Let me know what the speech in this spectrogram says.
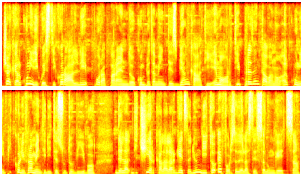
cioè che alcuni di questi coralli, pur apparendo completamente sbiancati e morti, presentavano alcuni piccoli frammenti di tessuto vivo, della, di circa la larghezza di un dito e forse della stessa lunghezza.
